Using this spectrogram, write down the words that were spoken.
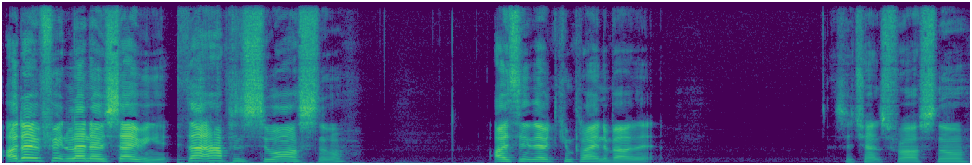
I don't think Leno's saving it. If that happens to Arsenal, I think they would complain about it. There's a chance for Arsenal.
